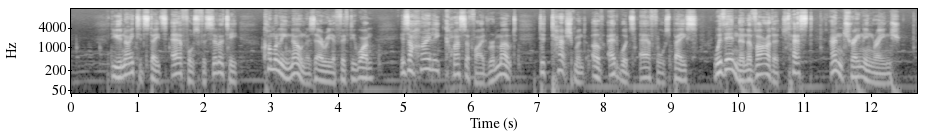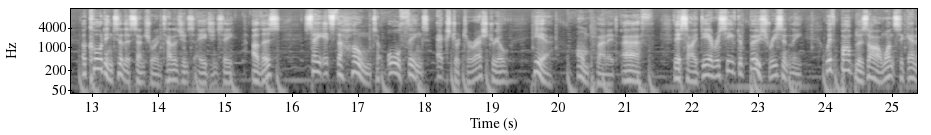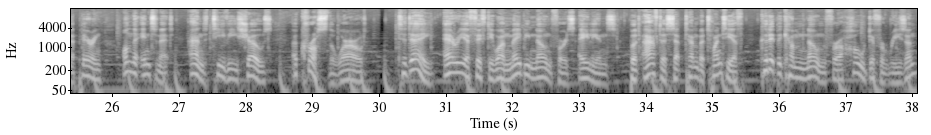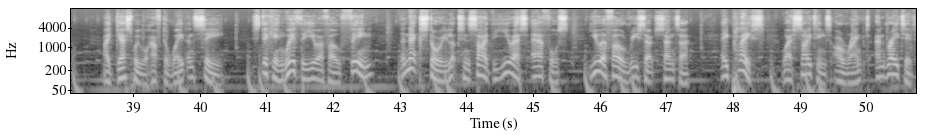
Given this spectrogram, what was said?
The United States Air Force facility, commonly known as Area 51, is a highly classified remote detachment of Edwards Air Force Base within the Nevada Test and Training Range, according to the Central Intelligence Agency. Others say it's the home to all things extraterrestrial here on planet Earth. This idea received a boost recently, with Bob Lazar once again appearing on the internet and TV shows across the world. Today, Area 51 may be known for its aliens, but after September 20th, could it become known for a whole different reason? I guess we will have to wait and see. Sticking with the UFO theme, the next story looks inside the US Air Force UFO Research Center, a place where sightings are ranked and rated.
